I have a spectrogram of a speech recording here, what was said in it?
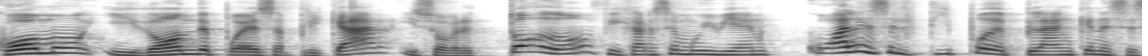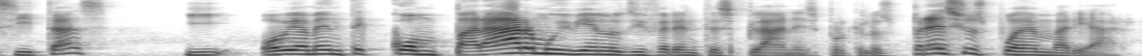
cómo y dónde puedes aplicar y sobre todo fijarse muy bien cuál es el tipo de plan que necesitas y obviamente comparar muy bien los diferentes planes porque los precios pueden variar.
